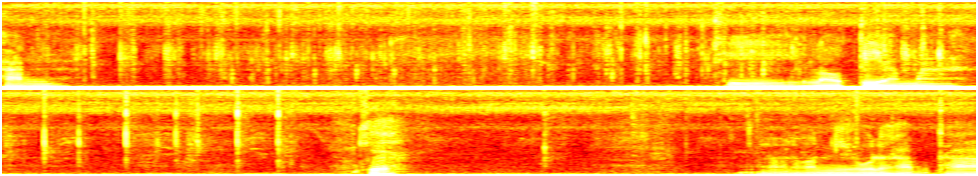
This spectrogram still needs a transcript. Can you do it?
คัน ที่เราเตรียมมา โอเคแล้วก็นิ้วเลยครับทา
